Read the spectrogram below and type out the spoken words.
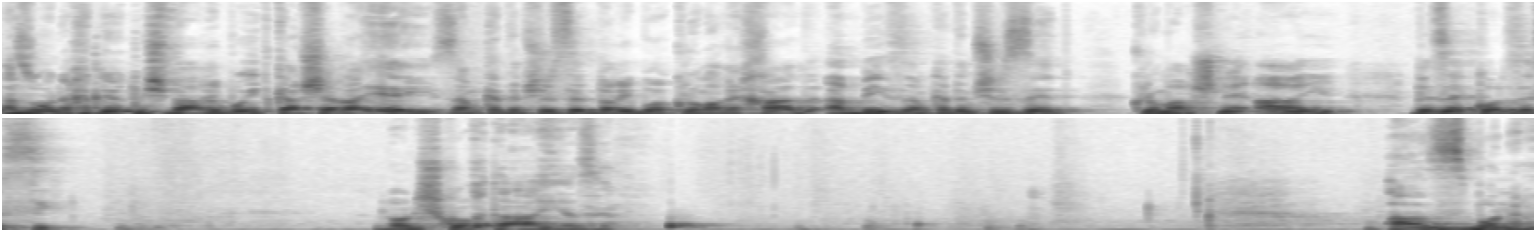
אז זו הולכת להיות משוואה ריבועית, כאשר ה-A זה המקדם של Z בריבוע, כלומר 1, ה-B זה המקדם של Z, כלומר שני I, וזה, כל זה C. לא לשכוח את ה-I הזה. אז בואו נראה,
